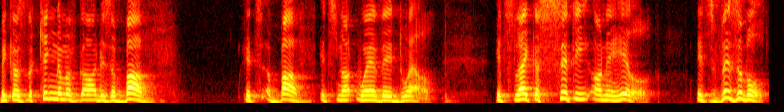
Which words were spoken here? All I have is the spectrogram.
because the kingdom of God is above. It's above, it's not where they dwell. It's like a city on a hill, it's visible.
